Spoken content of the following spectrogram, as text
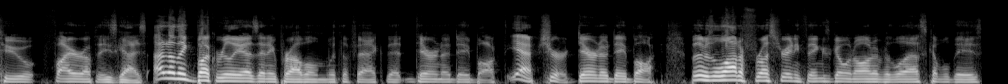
to fire up these guys. I don't think Buck really has any problem with the fact that Darren O'Day balked. Yeah, sure, Darren O'Day balked. But there's a lot of frustrating things going on over the last couple days,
